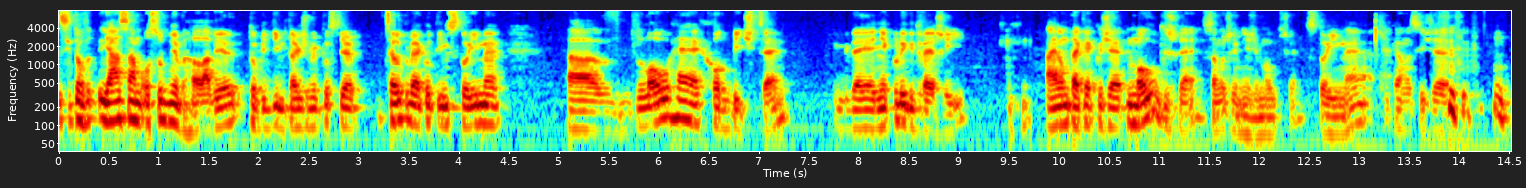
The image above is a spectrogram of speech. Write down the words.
si to, já sám osobně v hlavě to vidím tak, že my prostě celkově jako tým stojíme v dlouhé chodbičce, kde je několik dveří a jenom tak jakože moudře, samozřejmě, že moudře stojíme a říkáme si, že hm,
